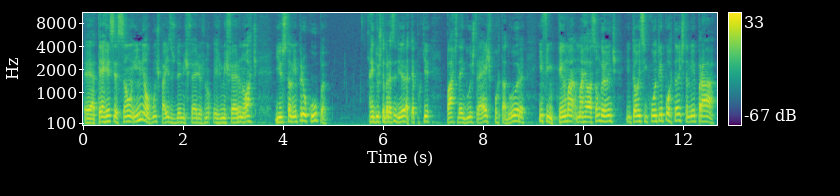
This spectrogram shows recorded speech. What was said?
é, até recessão em alguns países do hemisfério, hemisfério norte, e isso também preocupa a indústria brasileira, até porque parte da indústria é exportadora, enfim, tem uma, uma relação grande. Então esse encontro é importante também para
